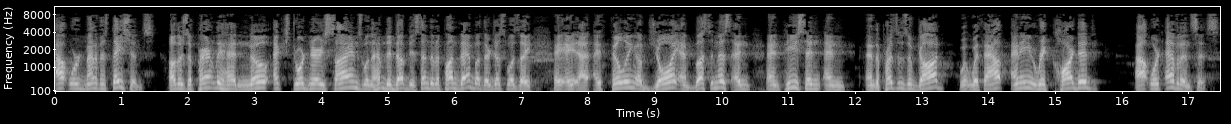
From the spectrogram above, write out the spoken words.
outward manifestations. Others apparently had no extraordinary signs when the heavenly dove descended upon them, but there just was a, a, a, a filling of joy and blessedness and, and peace and, and, and the presence of God without any recorded outward evidences.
